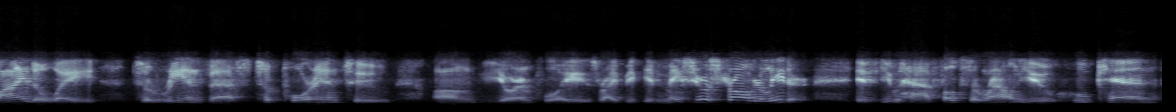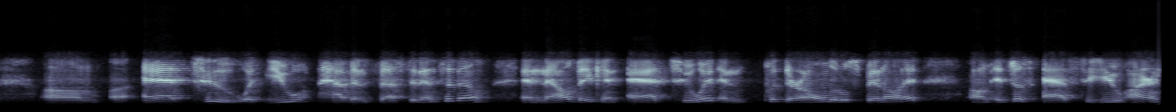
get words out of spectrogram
find a way to reinvest, to pour into um, your employees, right? It makes you a stronger leader. If you have folks around you who can um, uh, add to what you have invested into them, and now they can add to it and put their own little spin on it, um, it just adds to you. Iron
